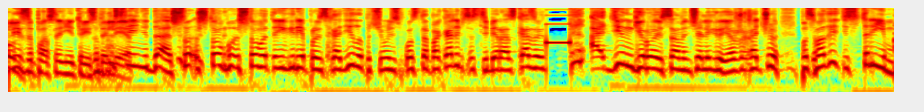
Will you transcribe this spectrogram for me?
многословно. за последние 300 За лет. последние- да, что, что, что в этой игре происходило, почему здесь постапокалипсис тебе рассказывает один герой в самом начале игры. Я уже хочу... Посмотрите стрим.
